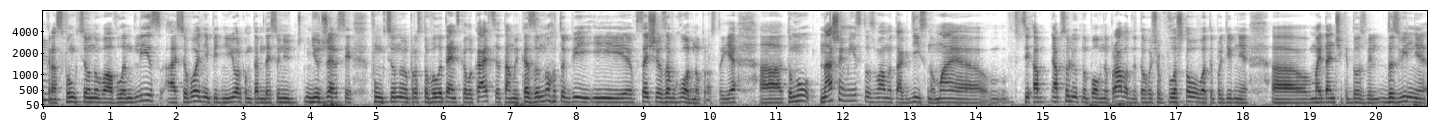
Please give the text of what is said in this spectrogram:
якраз функціонував ленд-ліз, а сьогодні під Нью-Йорком, там десь у Нью- Нью-Джерсі, функціонує просто велетенська локація, там і казино тобі, і все, що завгодно просто є. А, тому наше місто з вами так дійсно має всі аб- абсолютно повне право для того, щоб влаштовувати подібні е, майданчики дозвіль, дозвільні е,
